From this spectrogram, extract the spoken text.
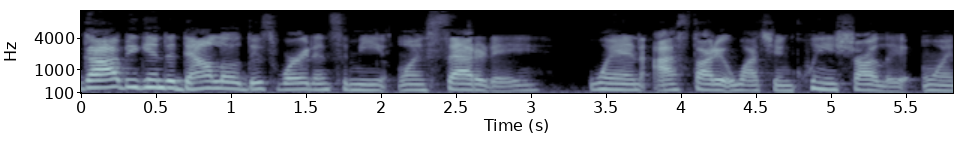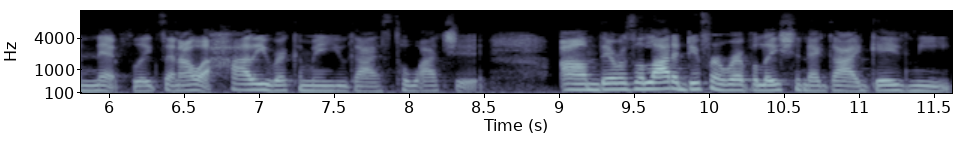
God began to download this word into me on Saturday when I started watching Queen Charlotte on Netflix, and I would highly recommend you guys to watch it. Um, there was a lot of different revelation that God gave me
